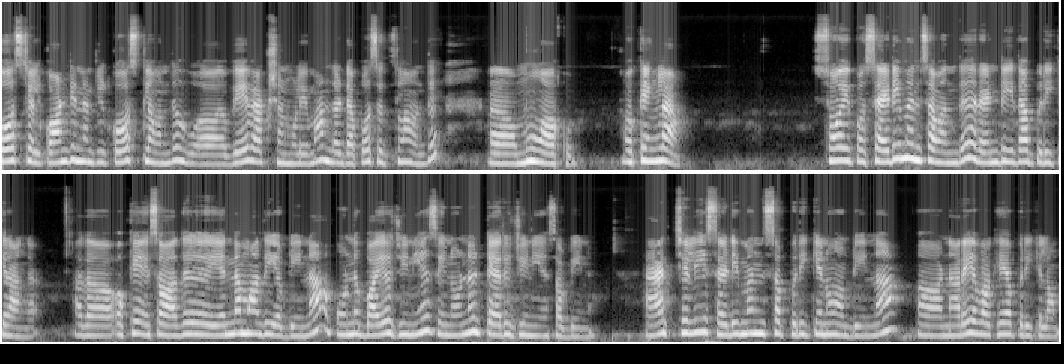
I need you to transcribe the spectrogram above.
கோஸ்டல் காண்டினென்டல் கோஸ்ட்டில் வந்து வேவ் ஆக்ஷன் மூலயமா அந்த டெபாசிட்ஸ்லாம் வந்து மூவ் ஆகும். ஓகேங்களா? ஸோ இப்போ செடிமெண்ட்ஸை வந்து ரெண்டு இதாக பிரிக்கிறாங்க. அதான் ஓகே ஸோ அது என்ன மாதிரி அப்படின்னா ஒன்று பயோஜீனியஸ் இன்னொன்று டெரிஜீனியஸ் அப்படின்னு. ஆக்சுவலி செடிமெண்ட்ஸை பிரிக்கணும் அப்படின்னா நிறைய வகையாக பிரிக்கலாம்.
